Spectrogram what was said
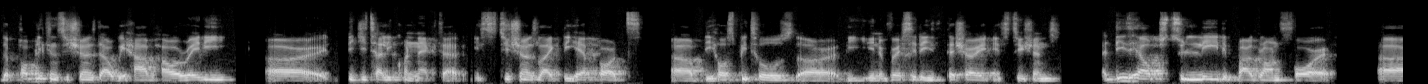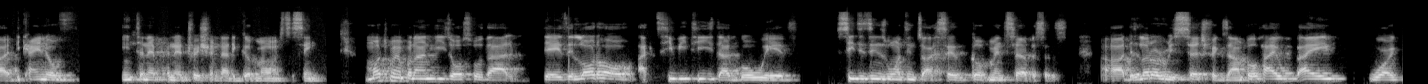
the public institutions that we have are already uh, digitally connected. Institutions like the airports, uh, the hospitals, uh, the universities, tertiary institutions. This helps to lay the background for uh, the kind of internet penetration that the government wants to see. Much more importantly is also that there is a lot of activities that go with citizens wanting to access government services. Uh, there's a lot of research, for example. I, I work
